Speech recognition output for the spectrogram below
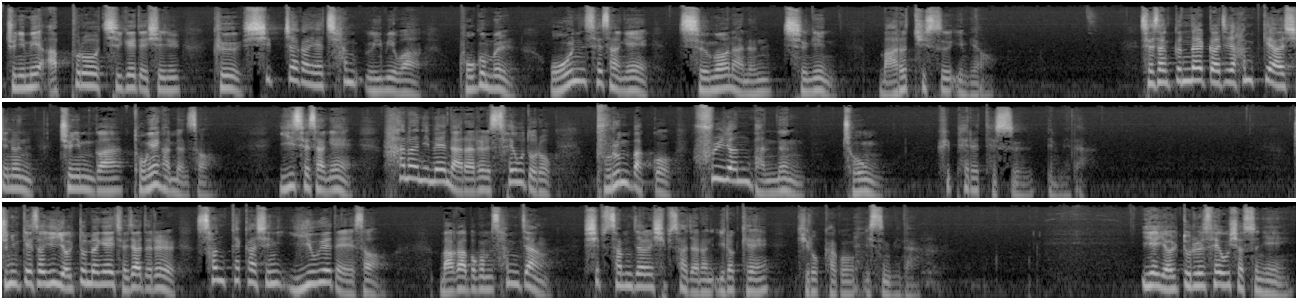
주님이 앞으로 지게 되실 그 십자가의 참 의미와 복음을 온 세상에 증언하는 증인 마르티스이며 세상 끝날까지 함께 하시는 주님과 동행하면서 이 세상에 하나님의 나라를 세우도록 부름받고 훈련받는 종 휘페레테스입니다. 주님께서 이 12명의 제자들을 선택하신 이유에 대해서 마가복음 3장 13절 14절은 이렇게 기록하고 있습니다. 이에 열두를 세우셨으니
